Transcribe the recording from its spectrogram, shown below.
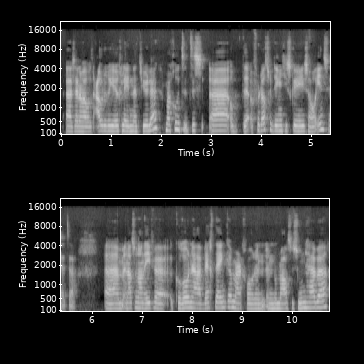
Er uh, zijn er wel wat oudere jeugdleden natuurlijk. Maar goed, het is, uh, op de, voor dat soort dingetjes kun je zo al inzetten. Um, en als we dan even corona wegdenken, maar gewoon een, een normaal seizoen hebben.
